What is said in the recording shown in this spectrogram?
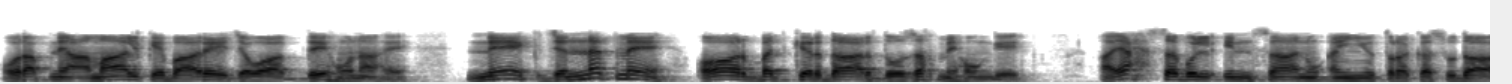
اور اپنے اعمال کے بارے جواب دہ ہونا ہے۔ نیک جنت میں اور بد کردار دو میں ہوں گے۔ ایحسب الانسان ان یترک سدا۔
